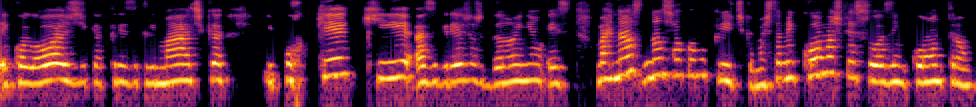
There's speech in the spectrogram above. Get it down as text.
ecológica, crise climática, e por que, que as igrejas ganham esse. Mas não, não só como crítica, mas também como as pessoas encontram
